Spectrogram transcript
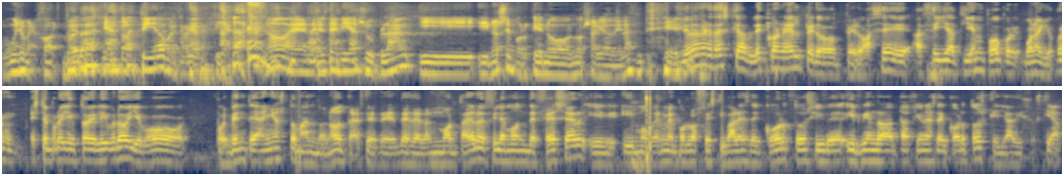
mucho mejor. ¿no? 300 tíos, pues 300 tías. No, él, él tenía su plan y, y no sé por qué no, no salió adelante. Yo la verdad es que hablé con él, pero, pero hace, hace ya tiempo, porque bueno, yo con este proyecto de libro llevo pues 20 años tomando notas, desde, desde el mortadelo de Filemón de Fesser y, y moverme por los festivales de cortos y ir viendo adaptaciones de cortos que ya dije, hostia,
